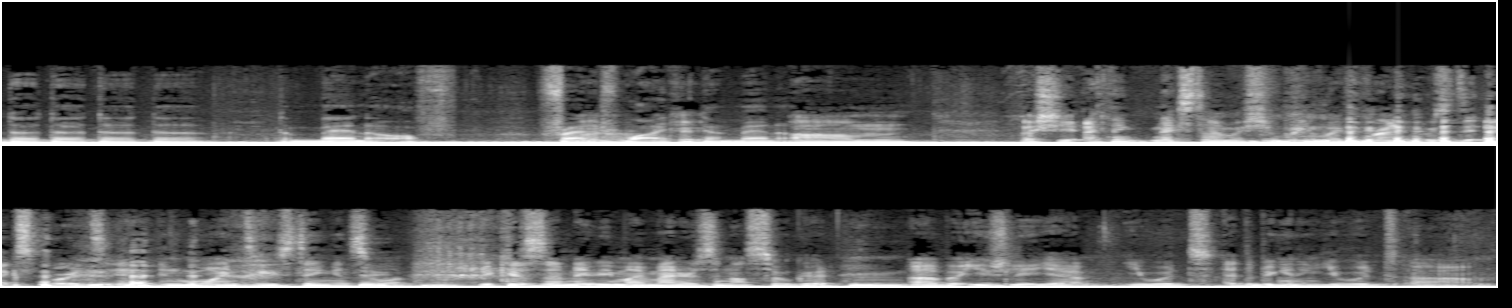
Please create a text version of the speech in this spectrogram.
the the the the, the manner of French Manner, wine? okay. The manner. Um, actually, I think next time I should bring my friend who's the expert in, in wine tasting and so on, because uh, maybe my manners are not so good. Mm. Uh, but usually, yeah, you would at the beginning you would um,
